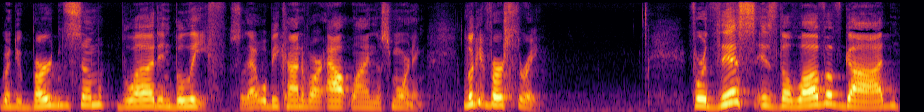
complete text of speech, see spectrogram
We're going to do burdensome, blood, and belief. So that will be kind of our outline this morning. Look at verse 3. For this is the love of God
